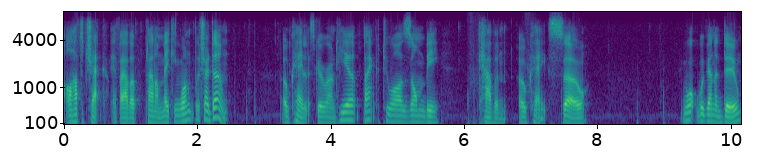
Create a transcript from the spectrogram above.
I'll have to check if I have a plan on making one, which I don't. Okay, let's go around here, back to our zombie cavern. Okay, so what we're going to do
